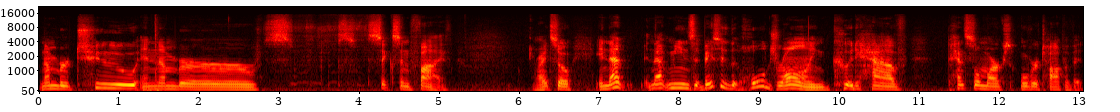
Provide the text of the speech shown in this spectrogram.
number two and number six and five. Right, so in that and that means that basically the whole drawing could have pencil marks over top of it.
